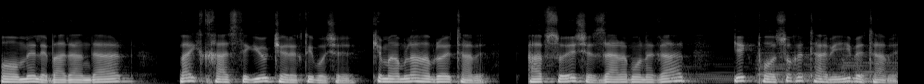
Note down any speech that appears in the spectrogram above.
عامل بدن درد و خستگی و کرختی باشه که معمولا همراه تبه. افزایش ضربان قلب یک پاسخ طبیعی به تبه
